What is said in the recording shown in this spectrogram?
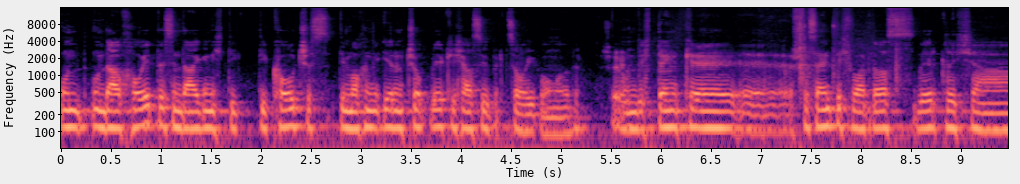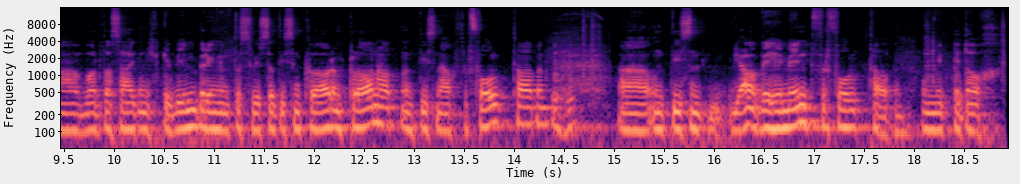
und, und auch heute sind eigentlich die, die Coaches, die machen ihren Job wirklich aus Überzeugung, oder? Schön. Und ich denke, äh, schlussendlich war das wirklich, äh, war das eigentlich gewinnbringend, dass wir so diesen klaren Plan hatten und diesen auch verfolgt haben mhm. äh, und diesen ja, vehement verfolgt haben und mit Bedacht.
